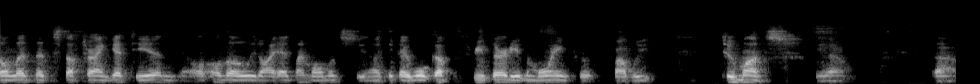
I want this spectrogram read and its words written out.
don't let that stuff try and get to you. And although you know I had my moments, you know, I think I woke up at three thirty in the morning for probably two months. You know, uh,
